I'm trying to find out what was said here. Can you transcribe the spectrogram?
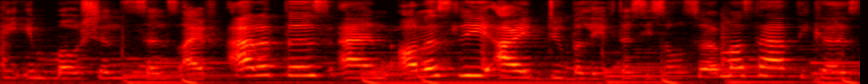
the emotions since I've added this and honestly I do believe this is also a must have because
